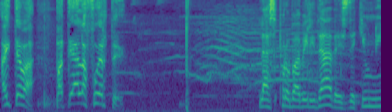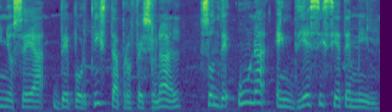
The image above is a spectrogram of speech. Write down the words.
Ahí te va, pateala fuerte. Las probabilidades de que un niño sea deportista profesional son de una en 17 mil.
